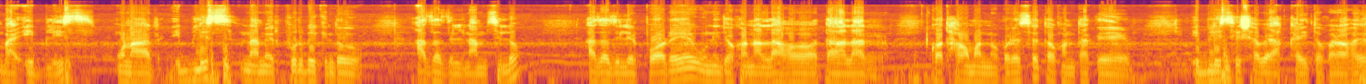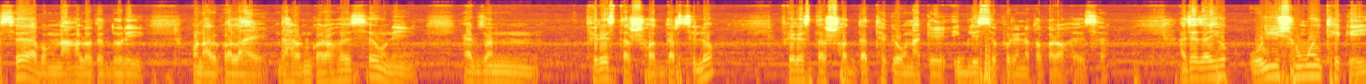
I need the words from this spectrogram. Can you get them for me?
বা ইবলিস, ওনার ইবলিস নামের পূর্বে কিন্তু আজাজিল নাম ছিল। আজাজিলের পরে উনি যখন আল্লাহ তালার কথা অমান্য করেছে, তখন তাকে ইবলিস হিসাবে আখ্যায়িত করা হয়েছে এবং নাহালতের দড়ি ওনার গলায় ধারণ করা হয়েছে। উনি একজন ফেরেস্তার সর্দার ছিল। ফেরেস্তার সর্দার থেকে ওনাকে ইবলিসে পরিণত করা হয়েছে। আচ্ছা যাই হোক ওই সময় থেকেই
